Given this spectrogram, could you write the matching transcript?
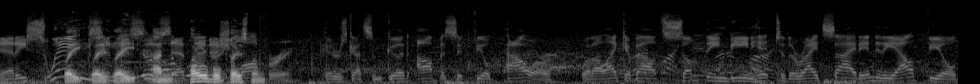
And he swings Late, late, late, and horrible placement. offering. Hitter's got some good opposite field power. What I like about something being hit to the right side into the outfield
